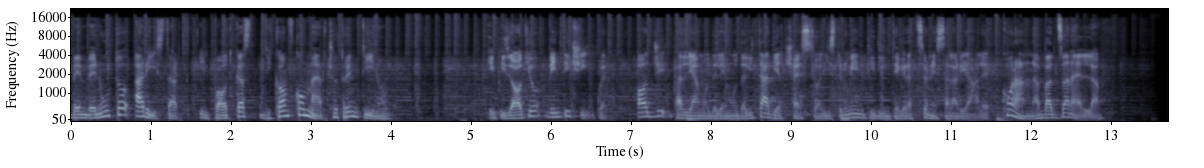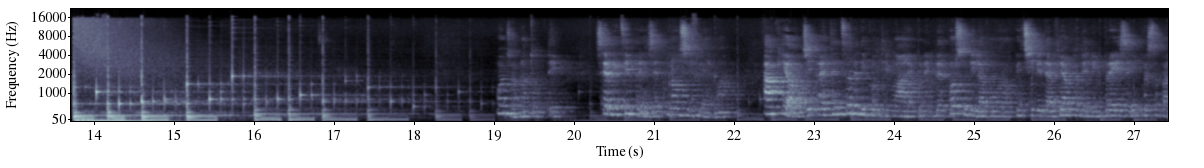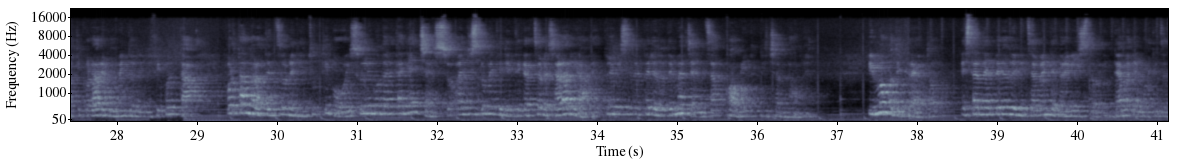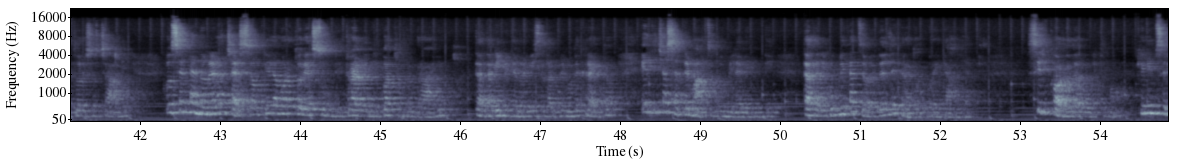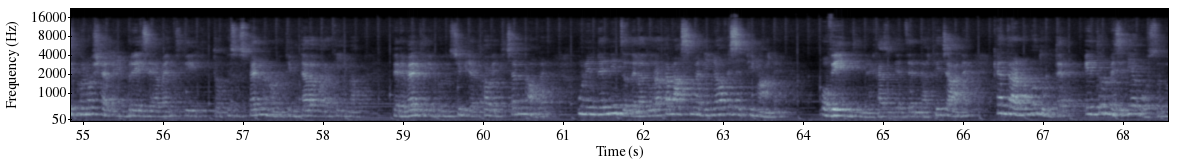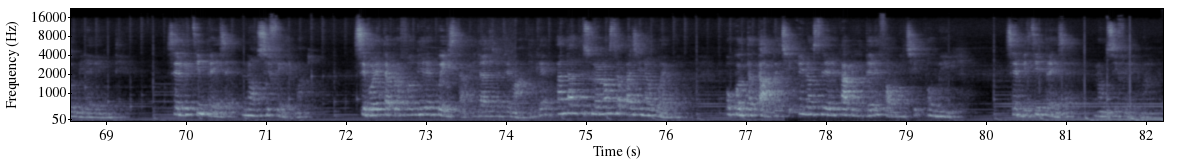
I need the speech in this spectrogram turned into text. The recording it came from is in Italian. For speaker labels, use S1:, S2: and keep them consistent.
S1: Benvenuto a Restart, il podcast di Confcommercio Trentino. Episodio 25. Oggi parliamo delle modalità di accesso agli strumenti di integrazione salariale con Anna Bazzanella.
S2: Buongiorno a tutti. Servizi Imprese non si ferma. Anche oggi ha intenzione di continuare con il percorso di lavoro che ci vede al fianco delle imprese in questo particolare momento di difficoltà, portando l'attenzione di tutti voi sulle modalità di accesso agli strumenti di integrazione salariale previsti nel periodo di emergenza Covid-19. Il nuovo decreto estende il periodo inizialmente previsto in tema di ammortizzatori sociali, consentendone l'accesso ai lavoratori assunti tra il 24 febbraio, data limite prevista dal primo decreto, e il 17 marzo 2020, data di pubblicazione del decreto Cura Italia. Si ricorda da ultimo che l'Inps riconosce alle imprese aventi diritto che sospendono l'attività lavorativa per eventi riconducibili al Covid-19 un indennizzo della durata massima di 9 settimane o 20 nel caso di aziende artigiane che andranno godute entro il mese di agosto 2020. Servizi Imprese non si ferma. Se volete approfondire questa ed altre tematiche andate sulla nostra pagina web o contattateci ai nostri recapiti telefonici o mail. Servizi Imprese non si ferma.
